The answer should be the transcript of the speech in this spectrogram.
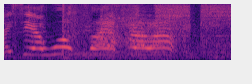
I see a warp fire thrower!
